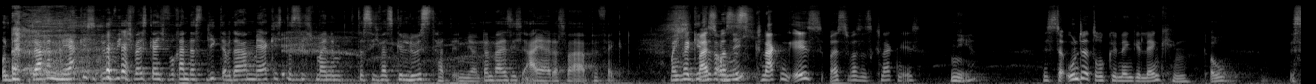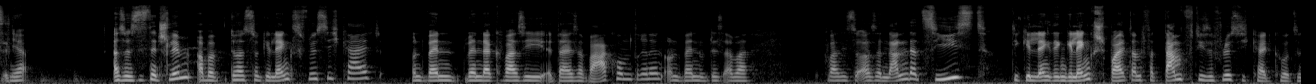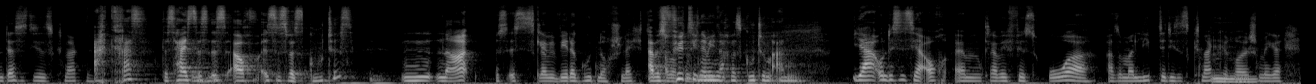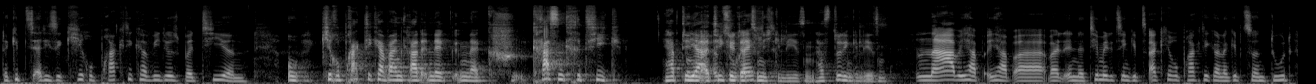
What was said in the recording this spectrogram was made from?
Und daran merke ich irgendwie, ich weiß gar nicht, woran das liegt, aber daran merke ich, dass sich, meine, dass sich was gelöst hat in mir. Und dann weiß ich, ah ja, das war perfekt. Manchmal geht weißt du, auch was nicht. das Knacken ist? Weißt du, was das Knacken ist? Nee. Das ist der Unterdruck in den Gelenken. Oh. Ja. Also es ist nicht schlimm, aber du hast so Gelenksflüssigkeit und wenn, wenn da quasi, da ist ein Vakuum drinnen und wenn du das aber quasi so auseinanderziehst, die Gelenk, den Gelenkspalt, dann verdampft diese Flüssigkeit kurz und das ist dieses Knacken. Ach krass. Das heißt, es ist auch, ist es was Gutes? Na, es ist, glaube ich, weder gut noch schlecht. Aber es fühlt für sich nämlich nach was Gutem an. Ja, und es ist ja auch, ähm, glaube ich, fürs Ohr. Also man liebt ja dieses Knackgeräusch Mhm. mega. Da gibt es ja diese Chiropraktika-Videos bei Tieren. Oh, Chiropraktiker waren gerade in der, in der kr- krassen Kritik. Ich habe den Ja, Artikel dazu nicht gelesen. Hast du den gelesen? Na, aber ich habe, ich hab, äh, weil in der Tiermedizin gibt es auch Chiropraktiker und da gibt es so einen Dude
